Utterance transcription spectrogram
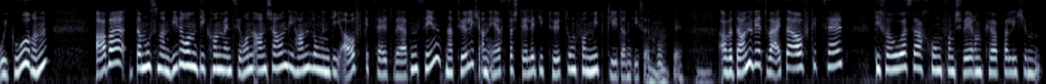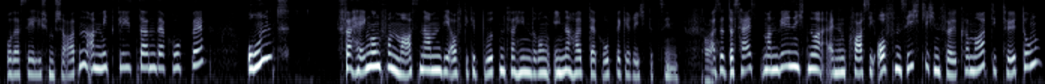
Uiguren. Aber da muss man wiederum die Konvention anschauen. Die Handlungen, die aufgezählt werden, sind natürlich an erster Stelle die Tötung von Mitgliedern dieser mhm. Gruppe. Mhm. Aber dann wird weiter aufgezählt die Verursachung von schwerem körperlichem oder seelischem Schaden an Mitgliedern der Gruppe und Verhängung von Maßnahmen, die auf die Geburtenverhinderung innerhalb der Gruppe gerichtet sind. Oh. Also das heißt, man will nicht nur einen quasi offensichtlichen Völkermord, die Tötung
